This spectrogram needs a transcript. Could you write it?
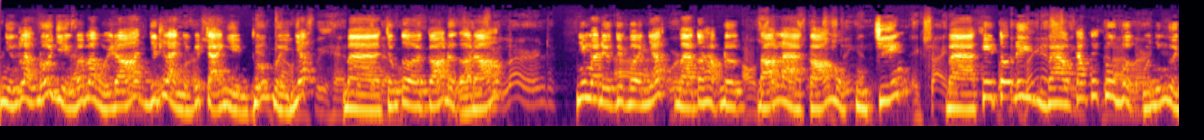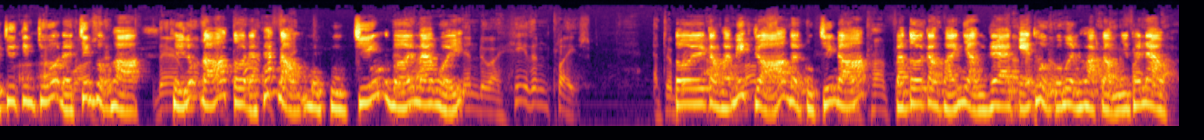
những lần đối diện với ma quỷ đó chính là những cái trải nghiệm thú vị nhất mà chúng tôi có được ở đó. Nhưng mà điều tuyệt vời nhất mà tôi học được đó là có một cuộc chiến và khi tôi đi vào trong cái khu vực của những người chưa tin Chúa để chinh phục họ, thì lúc đó tôi đã phát động một cuộc chiến với ma quỷ. Tôi cần phải biết rõ về cuộc chiến đó và tôi cần phải nhận ra kẻ thù của mình hoạt động như thế nào.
